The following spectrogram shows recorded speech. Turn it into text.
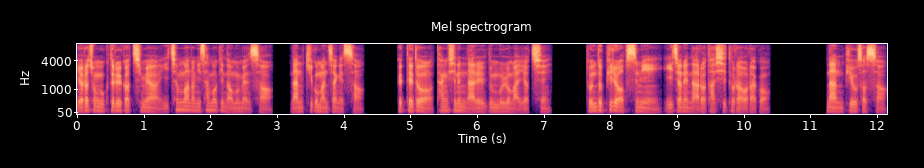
여러 종목들을 거치며 2천만 원이 3억이 넘으면서 난 기고만장했어. 그때도 당신은 나를 눈물로 말렸지. 돈도 필요 없으니 이전의 나로 다시 돌아오라고. 난 비웃었어.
